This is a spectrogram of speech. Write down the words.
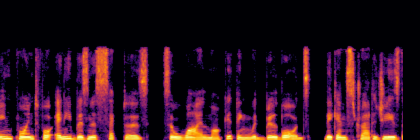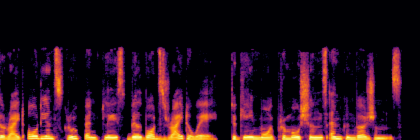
main point for any business sectors. So while marketing with billboards, they can strategize the right audience group and place billboards right away to gain more promotions and conversions.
